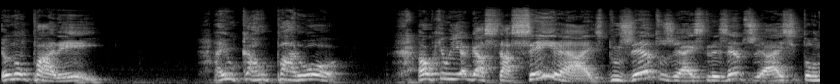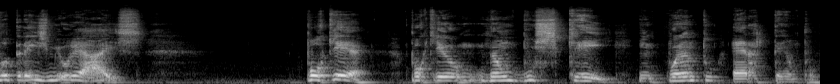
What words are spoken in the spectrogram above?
Eu não parei. Aí o carro parou. Ao que eu ia gastar 100 reais, 200 reais, 300 reais, se tornou 3 mil reais. Por quê? Porque eu não busquei enquanto era tempo.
